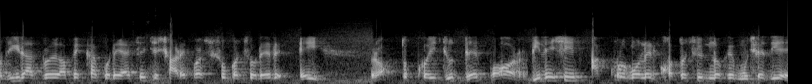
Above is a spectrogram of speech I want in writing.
অধীর আগ্রহে অপেক্ষা করে আছে যে সাড়ে পাঁচশো বছরের এই রক্তক্ষয়ী যুদ্ধের পর বিদেশি আক্রমণের ক্ষতচিহ্নকে মুছে দিয়ে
